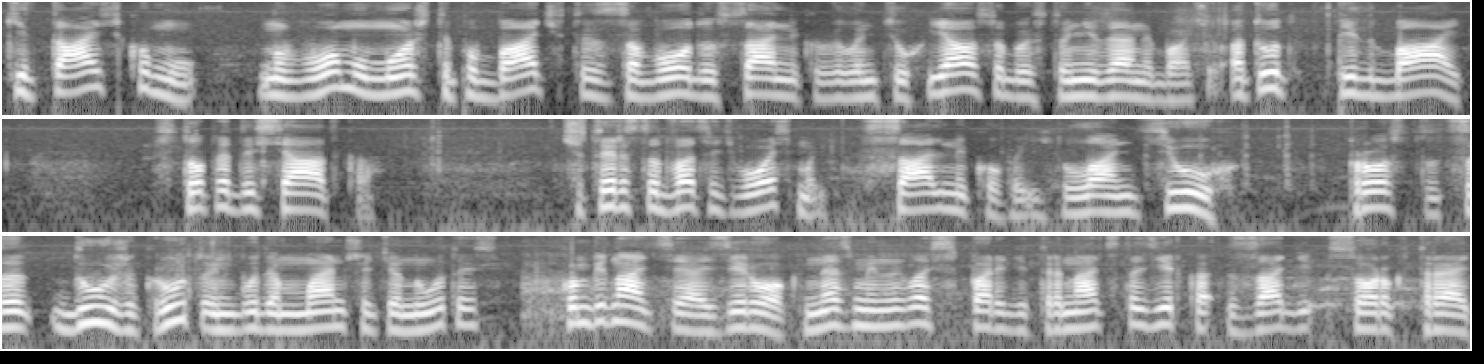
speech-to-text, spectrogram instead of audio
китайському новому можете побачити з заводу сальниковий ланцюг. Я особисто ніде не бачив. А тут підбайк 150-ка. 428 сальниковий ланцюг. Просто це дуже круто, він буде менше тягнутись. Комбінація зірок не змінилась. Спереді 13 зірка, ззаді 43.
